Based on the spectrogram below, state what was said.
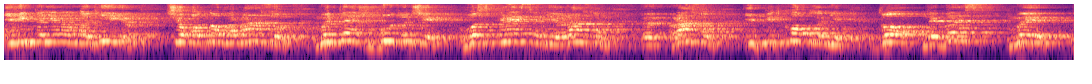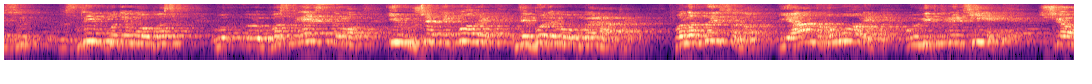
І Він дає нам надію, що одного разу ми теж, будучи воскресені разом, е, разом і підхоплені до небес, ми з, з ним будемо вос, е, воскреснемо і вже ніколи не будемо вмирати. Бо написано, Іоанн говорить у відкритті, що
